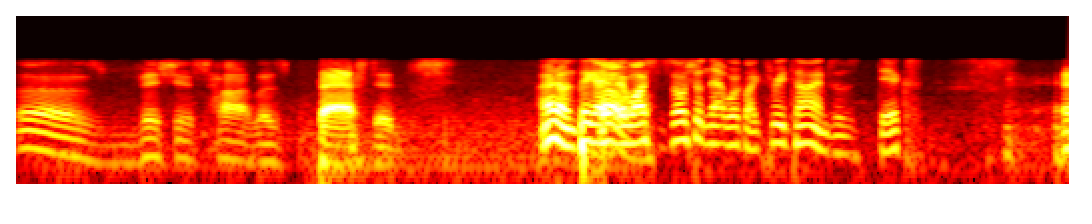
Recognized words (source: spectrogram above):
Those vicious, heartless bastards. I don't think I, I Oh. watched the Social Network like three times. Those dicks. uh,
